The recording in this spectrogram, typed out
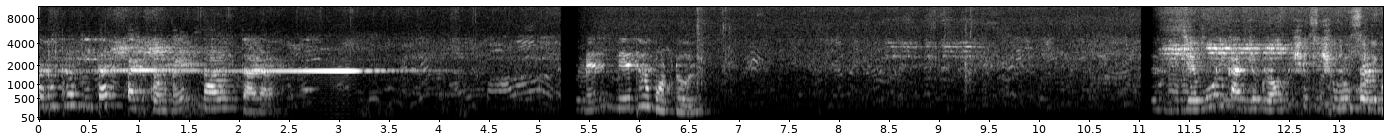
পবিত্র গীতা পাঠ করবেন নয়নতারা করবেন মেধা মণ্ডল। যে মূল কার্যক্রম সেটি শুরু করব।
